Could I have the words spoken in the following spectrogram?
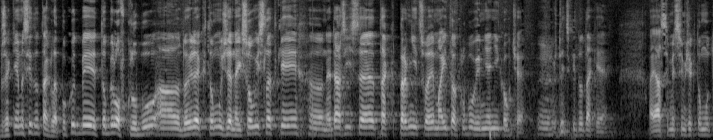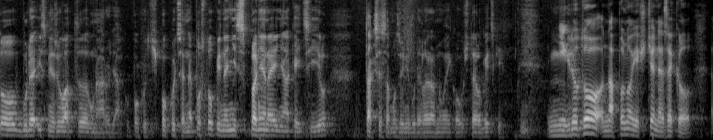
řekněme si to takhle, pokud by to bylo v klubu a dojde k tomu, že nejsou výsledky, eh, nedaří se, tak první, co je, majitel klubu vymění kouče. Mm. Vždycky to tak je. A já si myslím, že k tomu to bude i směřovat eh, u nároďáku. Pokud, pokud se nepostoupí, není splněný nějaký cíl, tak se samozřejmě bude hledat nový kouč, to je logický. Nikdo to naplno ještě neřekl. Eh,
